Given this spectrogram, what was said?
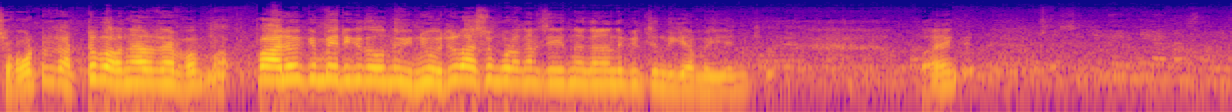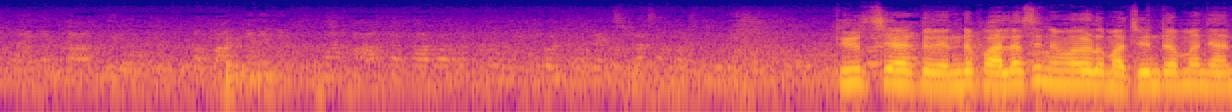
ഷോർട്ട് കട്ട് പറഞ്ഞാൽ അപ്പം ഇപ്പം ആലോചിക്കുമ്പോൾ എനിക്ക് തോന്നുന്നു ഇനി ഒരു പ്രാവശ്യം കൂടെ അങ്ങനെ ചെയ്യുന്ന അങ്ങനെ ചിന്തിക്കാൻ വയ്യ എനിക്ക്. ഭയങ്കര തീർച്ചയായിട്ടും എന്റെ പല സിനിമകളും അച്ഛന്റെ അമ്മ ഞാൻ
